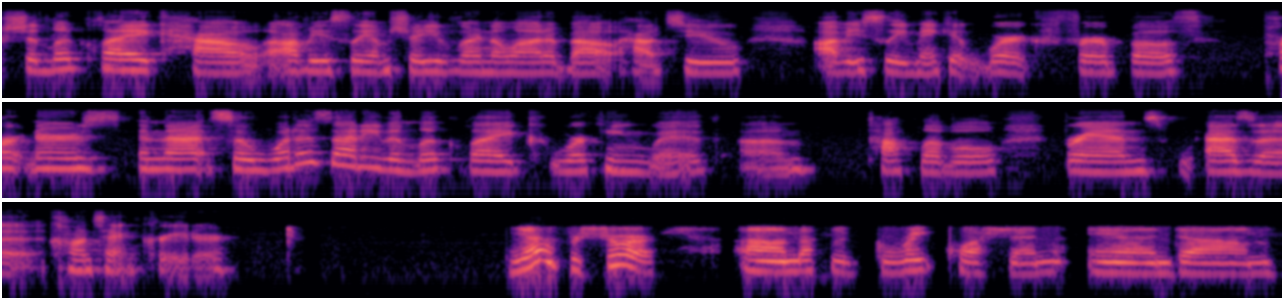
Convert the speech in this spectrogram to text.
should look like how obviously i'm sure you've learned a lot about how to obviously make it work for both partners in that so what does that even look like working with um, top level brands as a content creator yeah, for sure. Um, that's a great question. And um,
